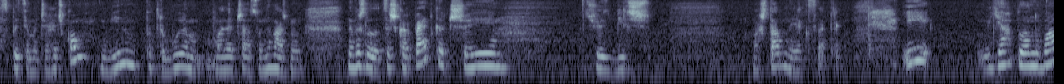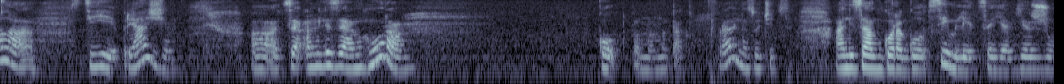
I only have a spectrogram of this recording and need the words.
з спицями чи гачком він потребує в мене часу. Неважно, неважливо, це шкарпетка чи щось більш масштабне, як светрик. І я планувала з цієї пряжі, це Анлізе Ангора, Gold, по-моєму, так. Правильно звучить? Аліза Ангора Gold Simli, це я в'яжу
